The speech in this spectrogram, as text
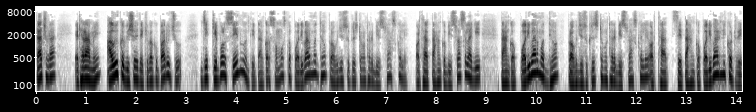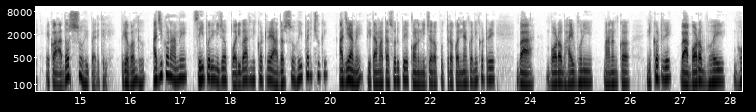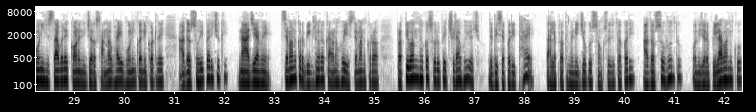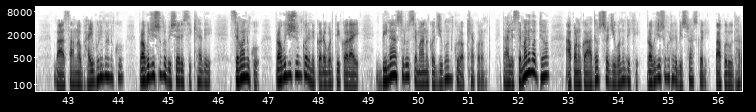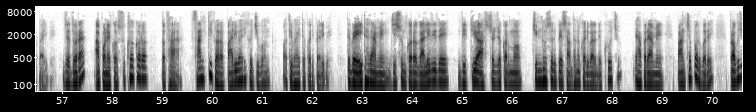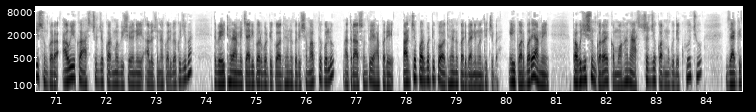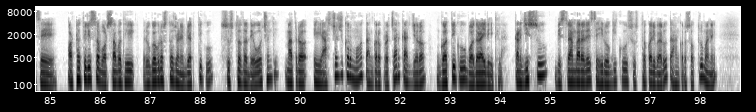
ତାଛଡ଼ା ଏଠାରେ ଆମେ ଆଉ ଏକ ବିଷୟ ଦେଖିବାକୁ ପାରୁଛୁ ଯେ କେବଳ ସେ ନୁହନ୍ତି ତାଙ୍କର ସମସ୍ତ ପରିବାର ମଧ୍ୟ ପ୍ରଭୁ ଯୀଶୁଖ୍ରୀଷ୍ଟଙ୍କଠାରେ ବିଶ୍ୱାସ କଲେ। ଅର୍ଥାତ୍ ତାହାଙ୍କ ବିଶ୍ୱାସ ଲାଗି ତାହାଙ୍କ ପରିବାର ମଧ୍ୟ ପ୍ରଭୁ ଯୀଶୁଖ୍ରୀଷ୍ଟଙ୍କଠାରେ ବିଶ୍ୱାସ କଲେ ଅର୍ଥାତ୍ ସେ ତାହାଙ୍କ ପରିବାର ନିକଟରେ ଏକ ଆଦର୍ଶ ହୋଇପାରିଥିଲେ। ପ୍ରିୟ ବନ୍ଧୁ ଆଜି କ'ଣ ଆମେ ସେହିପରି ନିଜ ପରିବାର ନିକଟରେ ଆଦର୍ଶ ହୋଇପାରିଛୁ କି? ଆଜି ଆମେ ପିତାମାତା ସ୍ୱରୂପେ କ'ଣ ନିଜର ପୁତ୍ର କନ୍ୟାଙ୍କ ନିକଟରେ ବା ବଡ଼ ଭାଇ ଭଉଣୀମାନଙ୍କ ନିକଟରେ ବା ବଡ଼ ଭାଇ ଭଉଣୀ ହିସାବରେ କ'ଣ ନିଜର ସାନ ଭାଇ ଭଉଣୀଙ୍କ ନିକଟରେ ଆଦର୍ଶ ହୋଇପାରିଛୁ କି? ନା ଆଜି ଆମେ ସେମାନଙ୍କର ବିଘ୍ନର କାରଣ ହୋଇ ସେମାନଙ୍କର ପ୍ରତିବନ୍ଧକ ସ୍ୱରୂପେ ଛିଡ଼ା ହୋଇଅଛୁ। ଯଦି ସେପରି ଥାଏ ତାହେଲେ ପ୍ରଥମେ ନିଜକୁ ସଂଶୋଧିତ କରି ଆଦର୍ଶ ହୁଅନ୍ତୁ ଓ ନିଜର ପିଲାମାନଙ୍କୁ ବା ସାନ ଭାଇ ଭଉଣୀମାନଙ୍କୁ ପ୍ରଭୁ ଯୀଶୁଙ୍କ ବିଷୟରେ ଶିକ୍ଷା ଦେଇ ସେମାନଙ୍କୁ ପ୍ରଭୁ ଯୀଶୁଙ୍କର ନିକଟବର୍ତ୍ତୀ କରାଇ ବିନାଶରୁ ସେମାନଙ୍କ ଜୀବନକୁ ରକ୍ଷା କରନ୍ତୁ। ତାହେଲେ ସେମାନେ ମଧ୍ୟ ଆପଣଙ୍କ ଆଦର୍ଶ ଜୀବନ ଦେଖି ପ୍ରଭୁ ଯୀଶୁଙ୍କଠାରେ ବିଶ୍ୱାସ କରି ପାପରୁ ଉଦ୍ଧାର ପାଇବେ। ଯଦ୍ୱାରା ଆପଣ ଏକ ସୁଖକର ତଥା ଶାନ୍ତିକର ପାରିବାରିକ ଜୀବନ ଅତିବାହିତ କରିପାରିବେ। ତେବେ ଏଇଠାରେ ଆମେ ଯୀଶୁଙ୍କର ଗାଲିରୀରେ ଦ୍ୱିତୀୟ ଆଶ୍ଚର୍ଯ୍ୟକର୍ମ ଚିହ୍ନ ସ୍ୱରୂପେ ସାଧନ କରିବାର ଦେଖୁଅଛୁ। ଏହାପରେ ଆମେ ପାଞ୍ଚ ପର୍ବରେ ପ୍ରଭୁ ଯୀଶୁଙ୍କର ଆଉ ଏକ ଆଶ୍ଚର୍ଯ୍ୟ କର୍ମ ବିଷୟ ନେଇ ଆଲୋଚନା କରିବାକୁ ଯିବା। ତେବେ ଏଠାରେ ଆମେ ଚାରି ପର୍ବଟିକୁ ଅଧ୍ୟୟନ କରି ସମାପ୍ତ କଲୁ। ମାତ୍ର ଆସନ୍ତୁ ଏହାପରେ ପାଞ୍ଚ ପର୍ବଟିକୁ ଅଧ୍ୟୟନ କରିବା ନିମନ୍ତେ ଯିବା। ଏହି ପର୍ବରେ ଆମେ ପ୍ରଭୁ ଯୀଶୁଙ୍କର ଏକ ମହାନ ଆଶ୍ଚର୍ଯ୍ୟ କର୍ମକୁ ଦେଖୁଅଛୁ ଯାହାକି ସେ ଅଠତିରିଶ ବର୍ଷାବଧି ରୋଗଗ୍ରସ୍ତ ଜଣେ ବ୍ୟକ୍ତିକୁ ସୁସ୍ଥତା ଦେଉଅଛନ୍ତି ମାତ୍ର ଏହି ଆଶ୍ଚର୍ଯ୍ୟକର୍ମ ତାଙ୍କର ପ୍ରଚାର କାର୍ଯ୍ୟର ଗତିକୁ ବଦଳାଇ ଦେଇଥିଲା। କାରଣ ଯୀଶୁ ବିଶ୍ରାମବାରରେ ସେହି ରୋଗୀକୁ ସୁସ୍ଥ କରିବାରୁ ତାହାଙ୍କର ଶତ୍ରୁମାନେ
